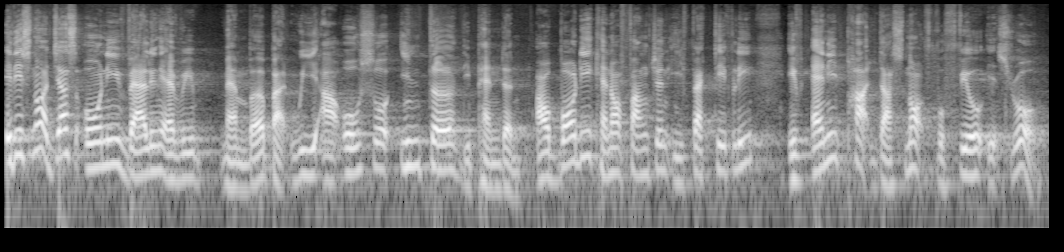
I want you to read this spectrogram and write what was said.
It is not just only valuing every member, but we are also interdependent. Our body cannot function effectively if any part does not fulfill its role.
